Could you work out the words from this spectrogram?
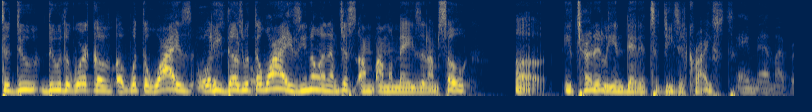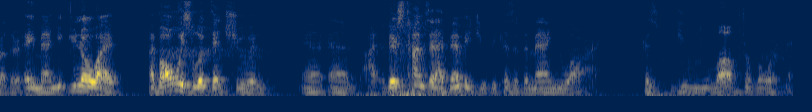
to do do the work of, of what the wise, what he Foolish does with the wise, you know. And I'm just, I'm, I'm amazed, and I'm so uh, eternally indebted to Jesus Christ. Amen, my brother. Amen. You, you know, I I've always looked at you, and and, and I, there's times that I've envied you because of the man you are, because you love the Lord, man,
